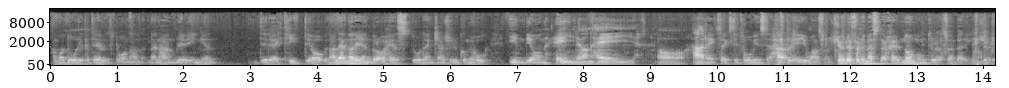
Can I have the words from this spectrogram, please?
Han var dålig på tävlingsbanan men han blev ingen direkt hit i aveln. Han lämnade en bra häst och den kanske du kommer ihåg. Indian Hay. Indian Hej. Ja, Harry. 62 vinster. Harry Johansson körde för det mesta själv. Någon gång tror jag Sven Bergen körde.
